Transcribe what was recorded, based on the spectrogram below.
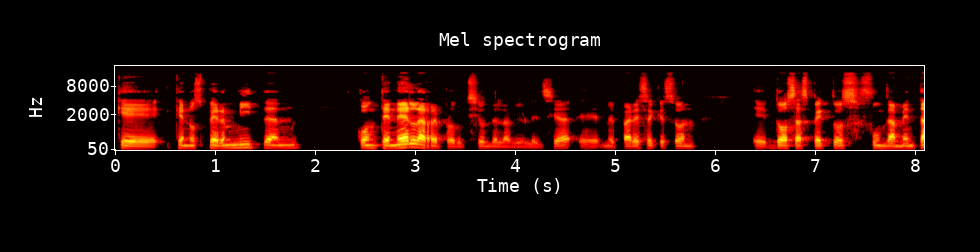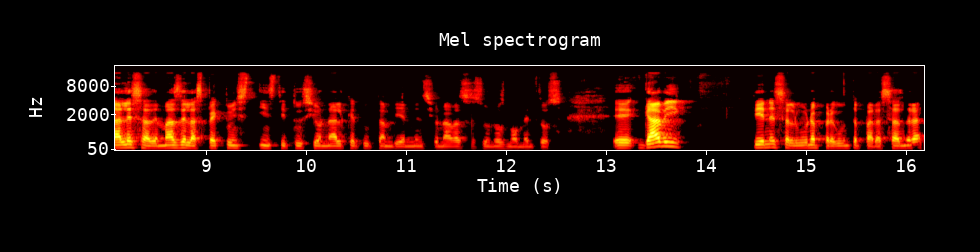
que, nos permitan contener la reproducción de la violencia, eh, me parece que son eh, dos aspectos fundamentales, además del aspecto institucional que tú también mencionabas hace unos momentos. Eh, Gaby, ¿tienes alguna pregunta para Sandra?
